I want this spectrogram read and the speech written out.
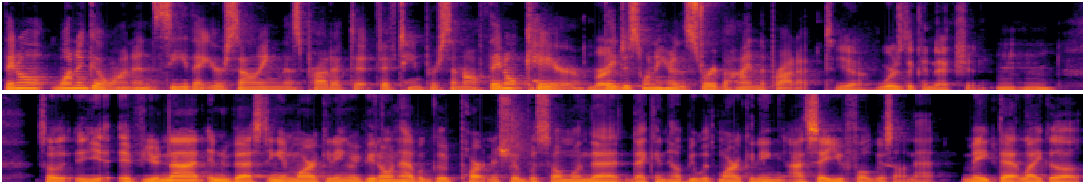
They don't want to go on and see that you're selling this product at 15% off. They don't care. They just want to hear the story behind the product. Yeah. Where's the connection? Mm-hmm. So if you're not investing in marketing or if you don't have a good partnership with someone that, that can help you with marketing, I say you focus on that. Make that like a,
